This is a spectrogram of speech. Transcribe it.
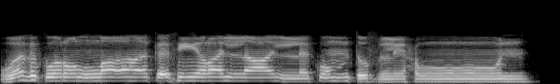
واذكروا الله كثيرا لعلكم تفلحون.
